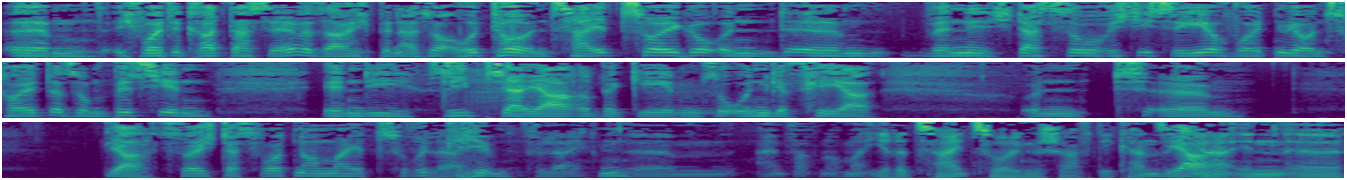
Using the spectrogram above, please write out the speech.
Ähm, ich wollte gerade dasselbe sagen. Ich bin also Autor und Zeitzeuge und ähm, wenn ich das so richtig sehe, wollten wir uns heute so ein bisschen in die 70er Jahre begeben, so ungefähr. Und ähm, ja, soll ich das Wort nochmal jetzt zurückgeben? Vielleicht, vielleicht hm? ähm, einfach nochmal Ihre Zeitzeugenschaft. Die kann sich ja, ja in äh,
